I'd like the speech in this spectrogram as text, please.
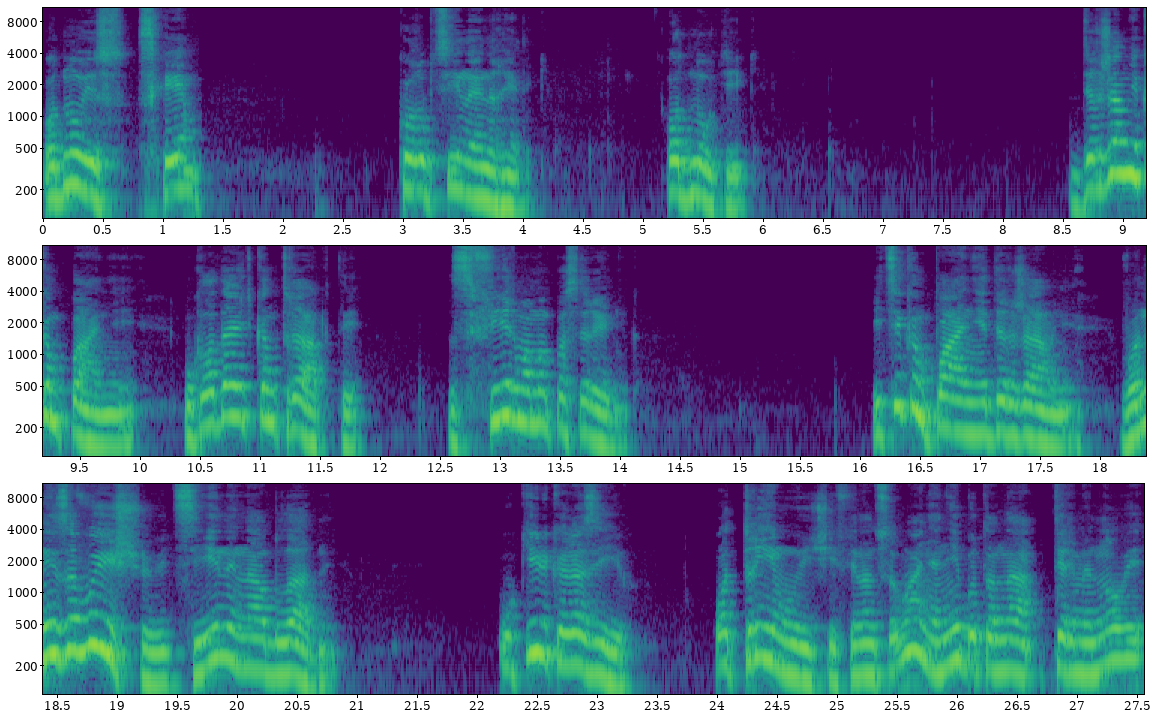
одну із схем корупційної енергетики. Одну тільки. Державні компанії укладають контракти з фірмами-посередниками. І ці компанії державні, вони завищують ціни на обладнання у кілька разів, отримуючи фінансування нібито на термінові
